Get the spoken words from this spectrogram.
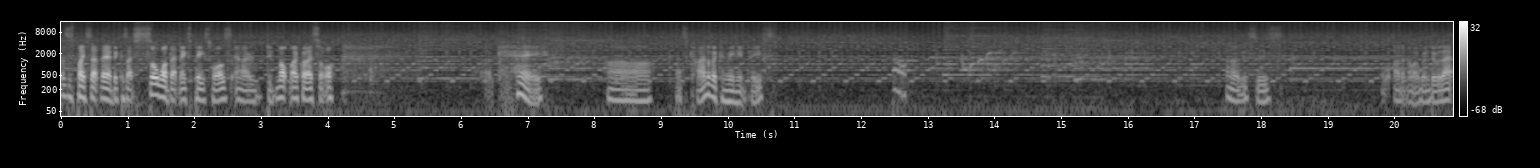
Let's just place that there because I saw what that next piece was and I did not like what I saw. Okay. Uh, that's kind of a convenient piece. Oh, this is... I don't know what I'm going to do with that.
